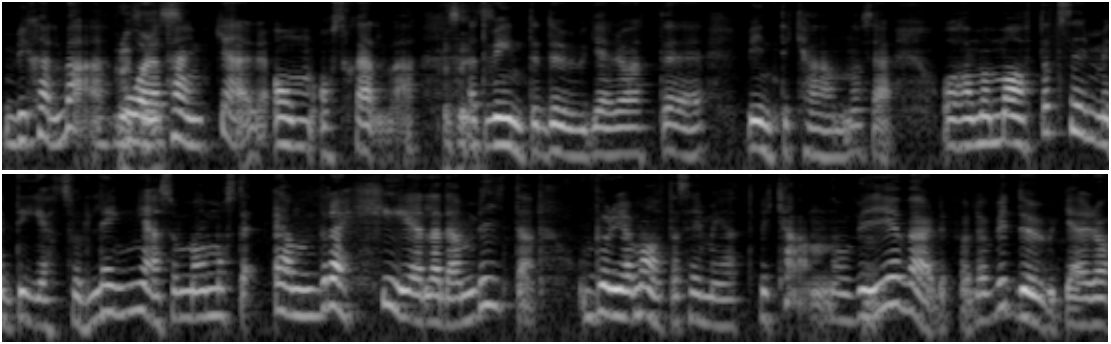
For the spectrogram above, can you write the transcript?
vi själva. Precis. Våra tankar om oss själva. Precis. Att vi inte duger och att eh, vi inte kan och så här. Och har man matat sig med det så länge, alltså man måste ändra hela den biten och börja mata sig med att vi kan och vi Mm. är värdefulla och vi duger. Och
